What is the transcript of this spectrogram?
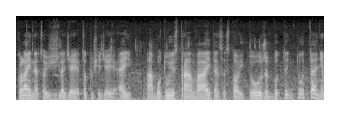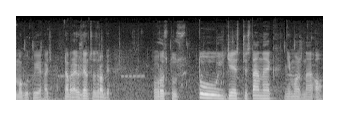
kolejne coś źle dzieje. Co tu się dzieje? Ej. A, bo tu jest tramwaj, ten se stoi tu, że bo ty, tu, te nie mogą tu jechać. Dobra, już wiem co zrobię. Po prostu tu, gdzie jest przystanek, nie można, o,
